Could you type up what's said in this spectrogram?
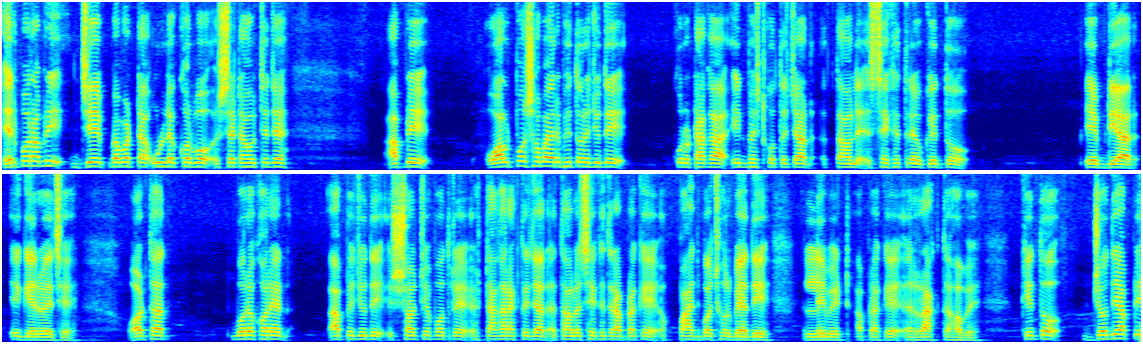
এরপর আমি যে ব্যাপারটা উল্লেখ করব, সেটা হচ্ছে যে আপনি অল্প সময়ের ভিতরে যদি কোনো টাকা ইনভেস্ট করতে চান, তাহলে সেক্ষেত্রেও কিন্তু এফডিআর এগিয়ে রয়েছে। অর্থাৎ মনে করেন আপনি যদি সঞ্চয়পত্রে টাকা রাখতে যান, তাহলে সেক্ষেত্রে আপনাকে পাঁচ বছর মেয়াদি লিমিট আপনাকে রাখতে হবে। কিন্তু যদি আপনি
